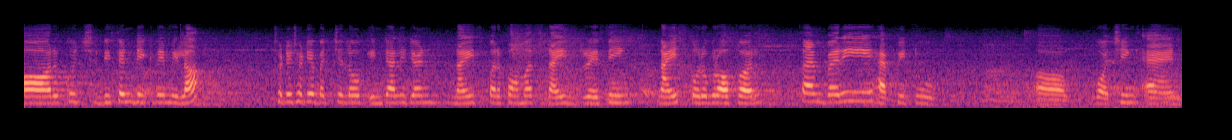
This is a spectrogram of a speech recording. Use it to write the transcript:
और कुछ डिसेंट देखने मिला। छोटे छोटे बच्चे लोग intelligent nice performance nice dressing nice choreographer so I am very happy to watching and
